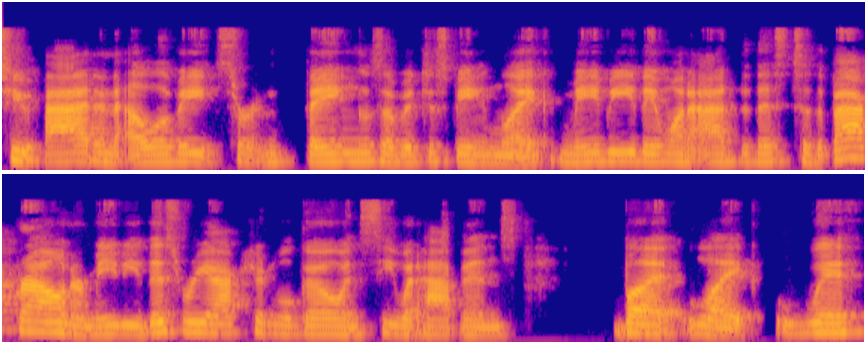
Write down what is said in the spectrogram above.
to add and elevate certain things of it just being like maybe they want to add this to the background or maybe this reaction will go and see what happens. But like with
